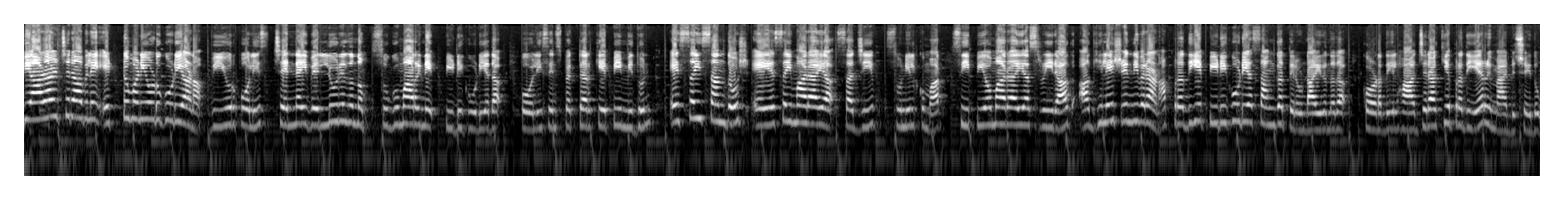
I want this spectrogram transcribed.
വ്യാഴാഴ്ച രാവിലെ എട്ട് മണിയോടുകൂടിയാണ് വിയൂർ പോലീസ് ചെന്നൈ വെല്ലൂരിൽ നിന്നും സുകുമാറിനെ പിടികൂടിയത്. Police inspector K P Mithun S I Santhosh A S ഐമാരായ സജീവ് സുനിൽകുമാർ സി പി ഒമാരായ ശ്രീരാഗ് അഖിലേഷ് എന്നിവരാണ് പ്രതിയെ പിടികൂടിയ സംഘത്തിലുണ്ടായിരുന്നത്. കോടതിയിൽ ഹാജരാക്കിയ പ്രതിയെ റിമാൻഡ് ചെയ്തു.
